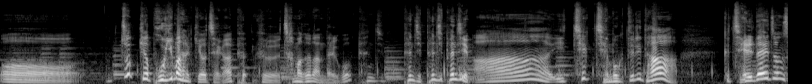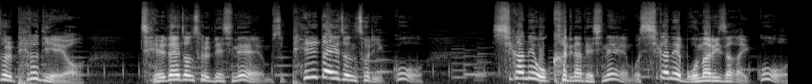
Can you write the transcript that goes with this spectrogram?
어. 쭉 그냥 보기만 할게요. 제가 편- 그 자막은 안 달고 편집 편집 편집 편집. 아, 이 책 제목들이 다 그 젤다의 전설 패러디예요. 젤다의 전설 대신에 무슨 펠다의 전설이 있고 시간의 오카리나 대신에 뭐 시간의 모나리자가 있고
